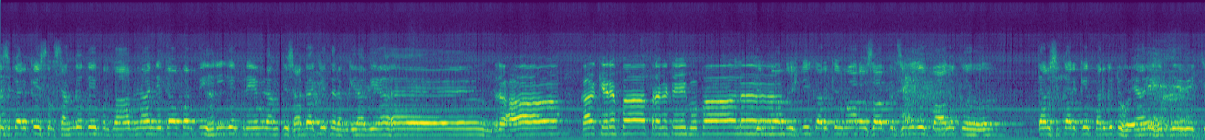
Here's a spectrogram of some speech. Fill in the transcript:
ਇਸ ਕਰਕੇ ਸਤਸੰਗਤ ਦੇ ਪ੍ਰਤਾਪ ਨਾਲ ਨਿਤਾ ਪ੍ਰਤੀ ਹਰੀ ਦੇ ਪ੍ਰੇਮ ਰੰਗ 'ਚ ਸਾਡਾ ਚਿੱਤ ਰੰਗਿਆ ਗਿਆ ਹੈ। ਰਹਾ ਕਰ ਕਿਰਪਾ ਪ੍ਰਗਟੇ ਗੋਪਾਲ। ਕਿਰਪਾ ਦ੍ਰਿਸ਼ਟੀ ਕਰਕੇ ਮਹਾਰਾਜ ਸਾਹਿਬ ਪ੍ਰਸਿੱਧ ਦੇ ਪਾਲਕ ਤਰਸ ਕਰਕੇ ਪ੍ਰਗਟ ਹੋਇਆ ਹੈ ਹਿਰਦੇ ਵਿੱਚ।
